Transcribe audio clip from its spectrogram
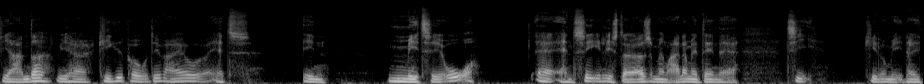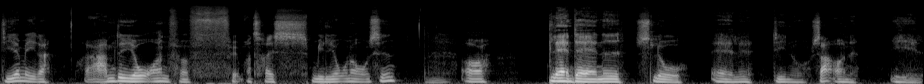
de andre, vi har kigget på, det var jo, at en meteor af anselig størrelse, man regner med, at den er 10 km i diameter, ramte jorden for 65 millioner år siden, mm. og blandt andet slog alle dinosaurerne ihjel.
